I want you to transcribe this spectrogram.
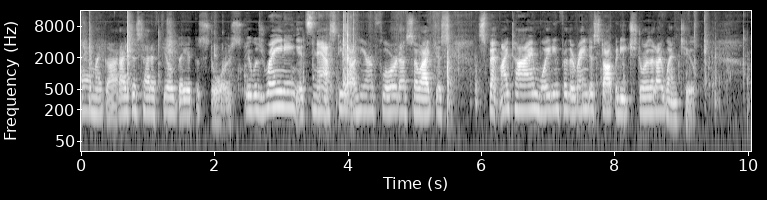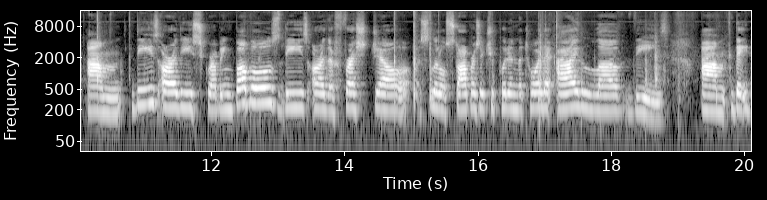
oh my God, I just had a field day at the stores. It was raining. It's nasty out here in Florida, so I just spent my time waiting for the rain to stop at each store that I went to. Um, these are the scrubbing bubbles. These are the fresh gel little stoppers that you put in the toilet. I love these. Um, they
